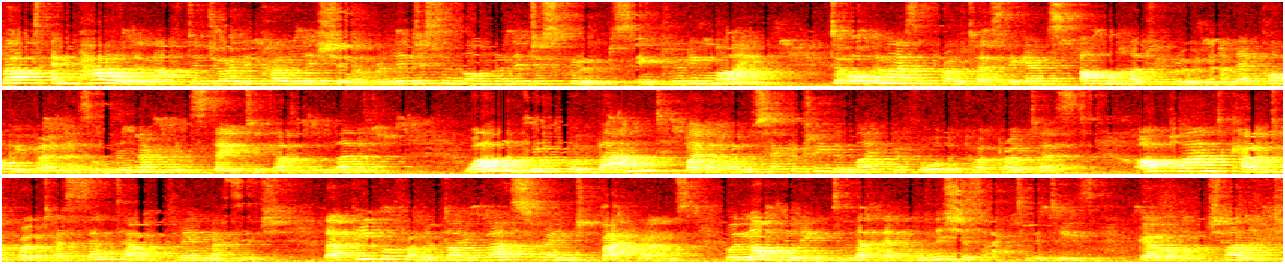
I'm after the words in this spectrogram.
felt empowered enough to join a coalition of religious non-religious groups, including mine, to organise a protest against Al-Muhajirun and their poppy burners on Remembrance Day 2011. While the group were banned by the Home Secretary the night before the protest, our planned counter-protest sent out a clear message that people from a diverse range of backgrounds were not willing to let their pernicious activities go unchallenged.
